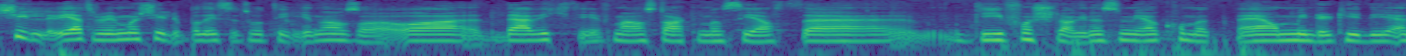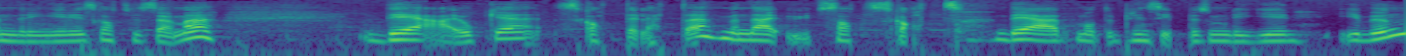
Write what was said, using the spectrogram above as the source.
Skille, jeg tror vi må skille på disse to tingene. Også. Og det er viktig for meg å starte med å si at eh, de forslagene som vi har kommet med om midlertidige endringer i skattesystemet, det er jo ikke skattelette, men det er utsatt skatt. Det er på en måte prinsippet som ligger i bunn.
